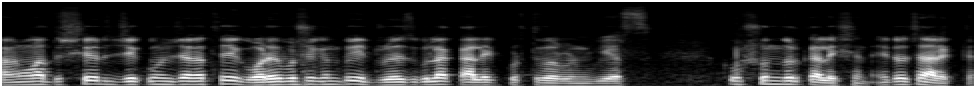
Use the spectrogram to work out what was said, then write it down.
বাংলাদেশের যে কোনো জায়গা থেকে ঘরে বসে কিন্তু এই ড্রেসগুলো কালেক্ট করতে পারবেন বিয়ার্স খুব সুন্দর কালেকশন এটা হচ্ছে আরেকটা।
